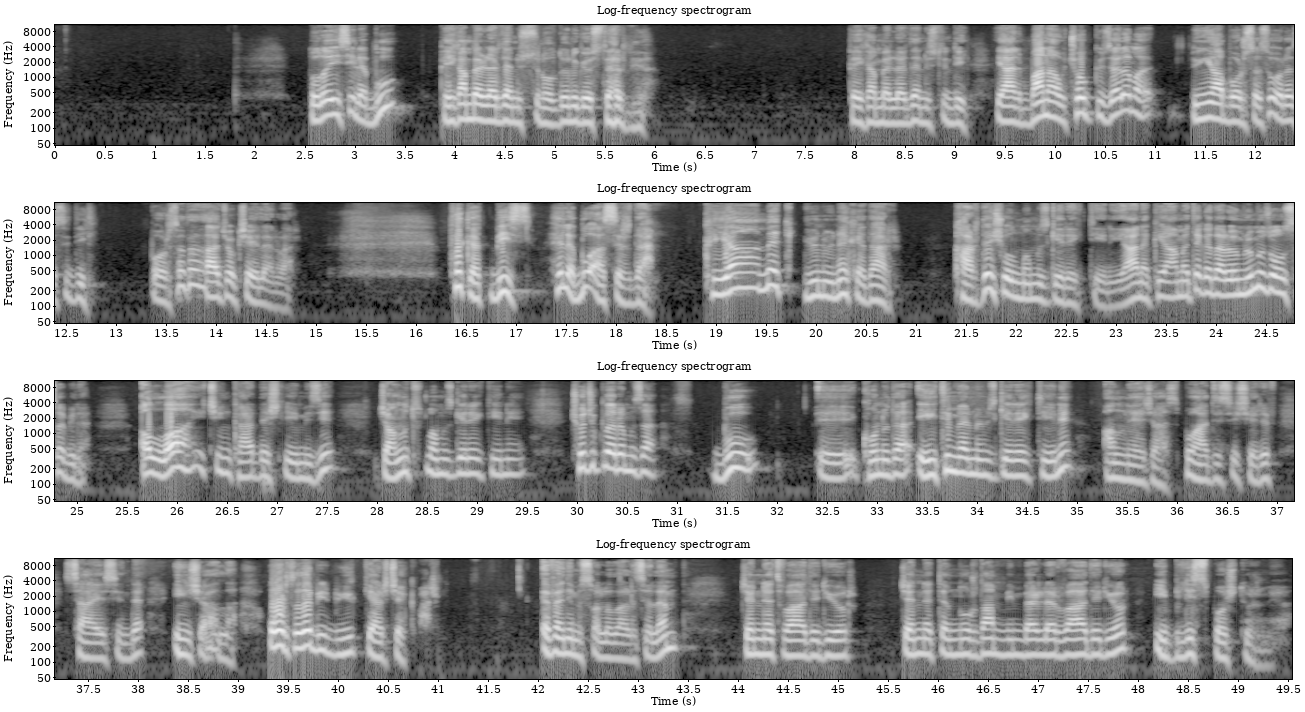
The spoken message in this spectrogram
Dolayısıyla bu peygamberlerden üstün olduğunu göstermiyor. Peygamberlerden üstün değil. Yani manav çok güzel ama dünya borsası orası değil. Borsada daha çok şeyler var. Fakat biz hele bu asırda kıyamet gününe kadar kardeş olmamız gerektiğini yani kıyamete kadar ömrümüz olsa bile Allah için kardeşliğimizi canlı tutmamız gerektiğini, çocuklarımıza bu e, konuda eğitim vermemiz gerektiğini anlayacağız. Bu hadisi şerif sayesinde inşallah. Ortada bir büyük gerçek var. Efendimiz sallallahu aleyhi ve sellem cennet vaat ediyor. Cennette nurdan minberler vaat ediyor. İblis boş durmuyor.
